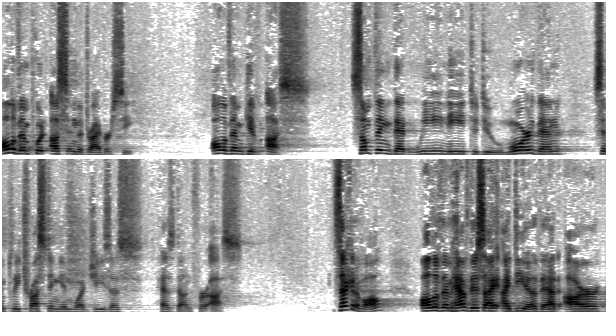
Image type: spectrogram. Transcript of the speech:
all of them put us in the driver's seat. All of them give us something that we need to do more than simply trusting in what Jesus has done for us. Second of all, all of them have this idea that our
